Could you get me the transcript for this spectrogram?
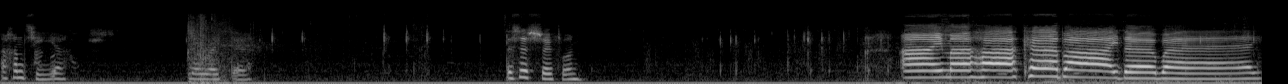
I can see you. You're right there. This is so fun. I'm a hacker by the way.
